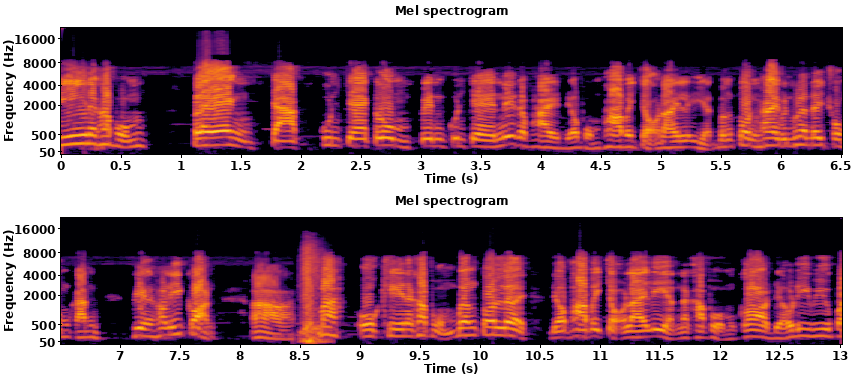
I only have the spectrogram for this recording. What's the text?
นี้นะครับผมแปลงจากกุญแจกลมเป็นกุญแจนิรภัย เดี๋ยวผมพาไปเจาะรายละเอียดเบื้องต้นให้เพื่อนๆได้ชมกัน เพียงเท่านี้ก่อน อ่ามาโอเคนะครับผมเบื้องต้นเลยเดี๋ยวพาไปเจาะรายละเอียดนะครับผมก็เดี๋ยวรีวิวไป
